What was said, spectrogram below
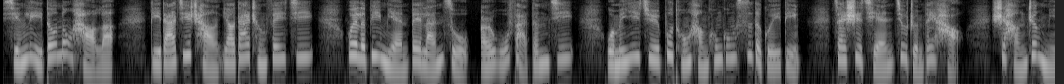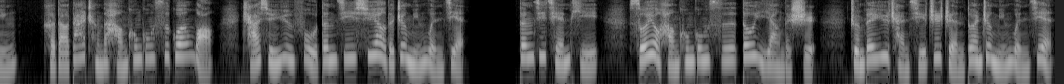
行李都弄好了，抵达机场要搭乘飞机。为了避免被拦阻而无法登机，我们依据不同航空公司的规定，在事前就准备好适航证明。可到搭乘的航空公司官网查询孕妇登机需要的证明文件。登机前提，所有航空公司都一样的是，准备预产期之诊断证明文件。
